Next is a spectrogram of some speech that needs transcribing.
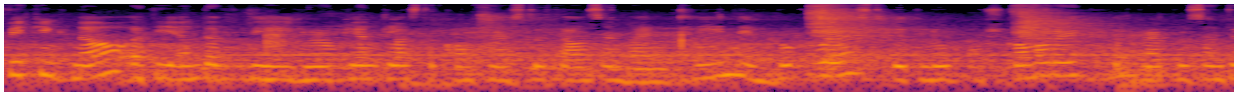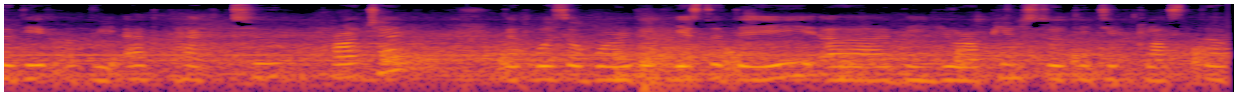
speaking now at the end of the European Cluster Conference 2019 in Bucharest with Luboš Komárek, representative of the Adpack 2 project that was awarded yesterday uh, the European Strategic Cluster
